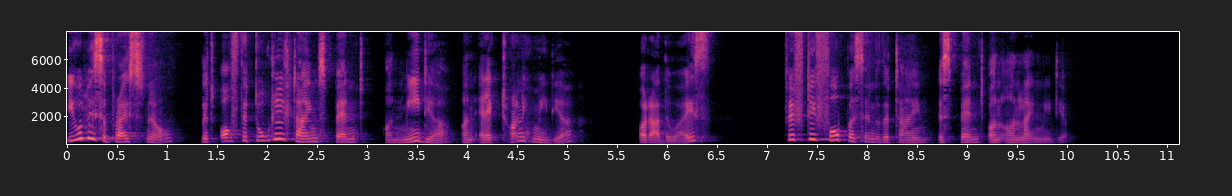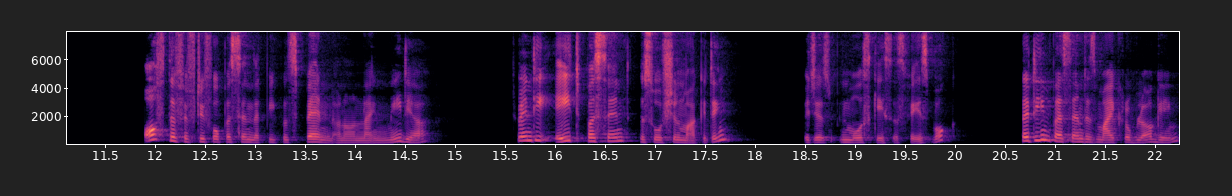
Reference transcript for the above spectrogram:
You will be surprised to know that of the total time spent on media, on electronic media or otherwise, 54% of the time is spent on online media. Of the 54% that people spend on online media, 28% is social marketing, which is in most cases Facebook. 13% is microblogging,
